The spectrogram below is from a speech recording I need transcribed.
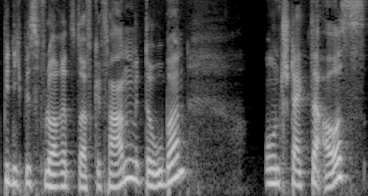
bin ich bis Floridsdorf gefahren mit der U-Bahn und steig da aus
